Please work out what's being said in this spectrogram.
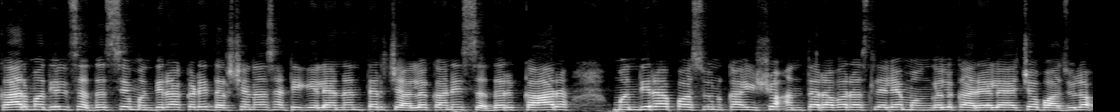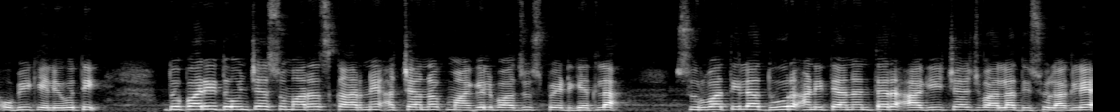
कारमधील सदस्य मंदिराकडे दर्शनासाठी गेल्यानंतर चालकाने सदर कार मंदिरापासून काहीशा अंतरावर असलेल्या मंगल कार्यालयाच्या बाजूला उभी केली होती. दुपारी दोनच्या सुमारास कारने अचानक मागील बाजूस पेट घेतला. सुरुवातीला धूर आणि त्यानंतर आगीच्या ज्वाला दिसू लागल्या.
